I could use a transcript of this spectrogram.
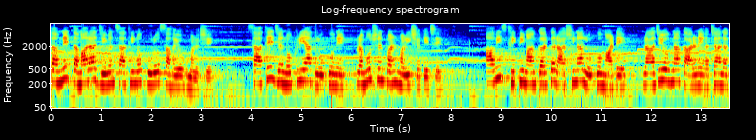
તમને તમારા જીવનસાથીનો પૂરો સહયોગ મળશે. સાથે જ નોકરિયાત લોકોને પ્રમોશન પણ મળી શકે છે. આવી સ્થિતિમાં કર્ક રાશિના લોકો માટે રાજયોગના કારણે અચાનક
